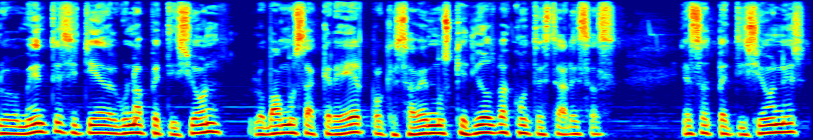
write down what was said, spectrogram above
nuevamente, si tienen alguna petición, lo vamos a creer porque sabemos que Dios va a contestar esas, esas peticiones.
